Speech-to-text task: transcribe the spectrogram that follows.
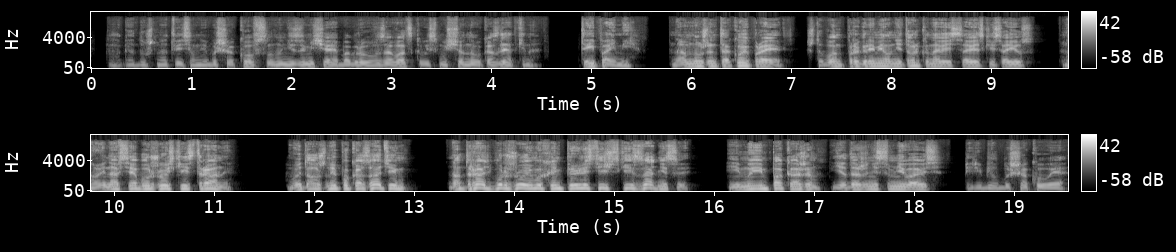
— благодушно ответил мне Большаков, словно не замечая Багрового Завадского и смущенного Козляткина. «Ты пойми, нам нужен такой проект, чтобы он прогремел не только на весь Советский Союз, но и на все буржуйские страны. Мы должны показать им, надрать буржуям их империалистические задницы. И мы им покажем, я даже не сомневаюсь, перебил Бышакова я.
